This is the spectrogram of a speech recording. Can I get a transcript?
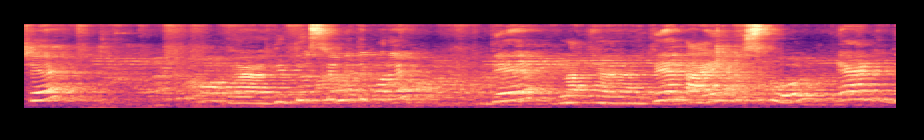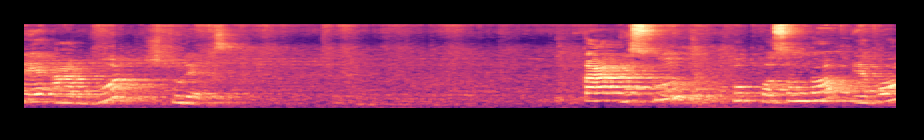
সে দ্বিতীয় শ্রেণীতে পড়ে। They they like school and they are good students তার স্কুল খুব পছন্দ এবং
